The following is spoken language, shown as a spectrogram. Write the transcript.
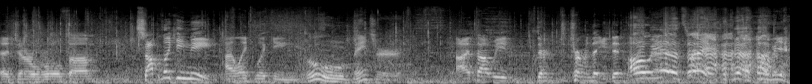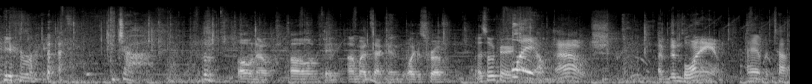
a general rule of thumb. Stop licking me. I like licking. Ooh, major. I thought we de- determined that you didn't. Oh like yeah, that. that's right. Oh yeah, you're right. Good job. Oh no. Oh okay. I'm attacking like a scrub. That's okay. Blam. Ouch. I've been blam. I have a top.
